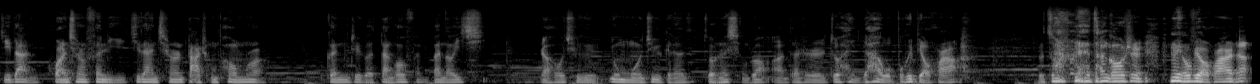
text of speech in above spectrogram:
鸡蛋黄青分离，鸡蛋清打成泡沫，跟这个蛋糕粉拌到一起，然后去用模具给它做成形状啊。但是就很遗憾，我不会裱花，就做出来蛋糕是没有裱花的，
